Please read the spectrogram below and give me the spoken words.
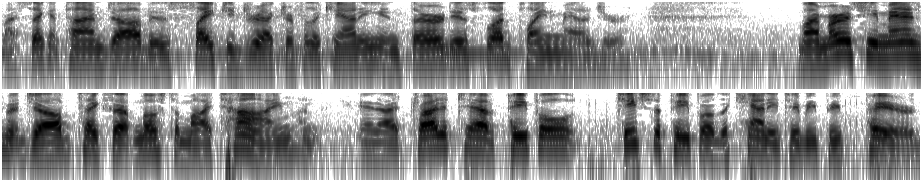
My second time job is safety director for the county, and third is floodplain manager. My emergency management job takes up most of my time, and I try to have people teach the people of the county to be prepared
